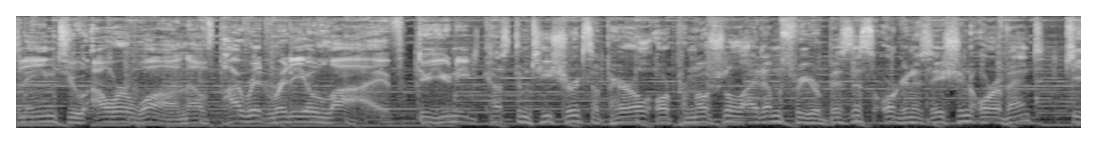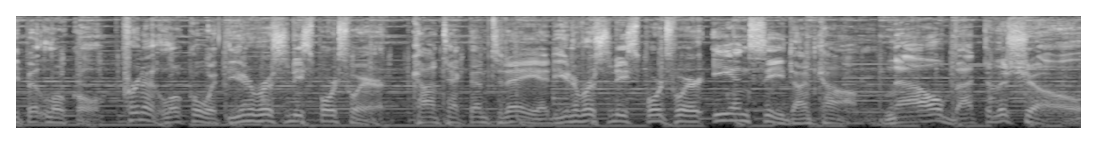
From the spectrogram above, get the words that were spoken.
Listening to Hour One of Pirate Radio Live. Do you need custom t shirts, apparel, or promotional items for your business, organization, or event? Keep it local. Print it local with University Sportswear. Contact them today at universitysportswearenc.com. Now, back to the show.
